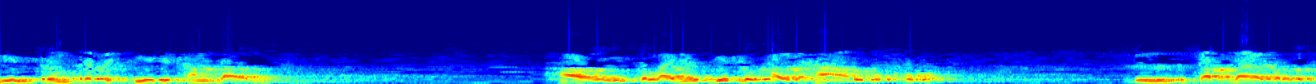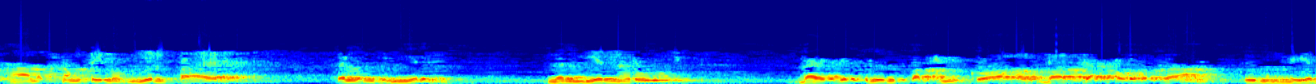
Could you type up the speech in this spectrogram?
មានត្រឹមប្រតិជាជាខាងដើមហើយកន្លែងនេះទៀតលោកហៅថារូបភពគឺសត្វដែលប្រតិឋាននៅក្នុងទីនោះមានតែកលឹងវិញ្ញាណមិនមានរូបដែលជាគ្រឿងសត្វនិកលដល់ចក្ខុប្រសាទគឺមិនមាន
